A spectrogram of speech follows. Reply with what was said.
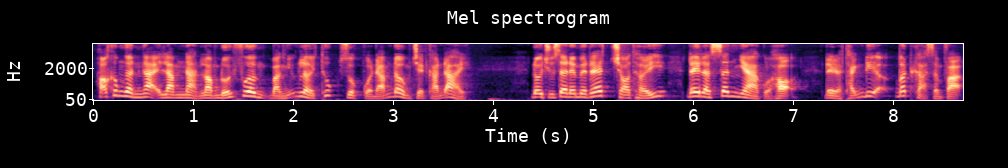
họ không ngần ngại làm nản lòng đối phương bằng những lời thúc giục của đám đông trên khán đài. Đội chủ sân Emirates cho thấy đây là sân nhà của họ, đây là thánh địa bất khả xâm phạm.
